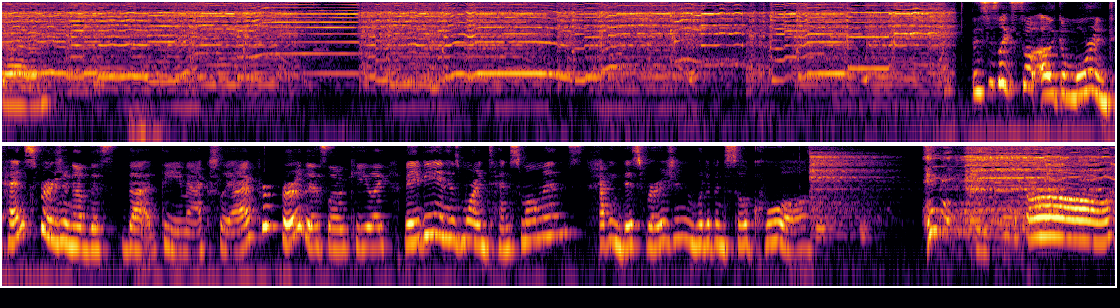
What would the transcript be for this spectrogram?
good. This is like so uh, like a more intense version of this that theme actually. I prefer this Loki. Like maybe in his more intense moments, having this version would have been so cool. Oh.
